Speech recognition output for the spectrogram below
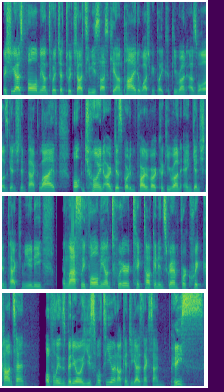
Make sure you guys follow me on Twitch at twitch.tv slash Pie to watch me play Cookie Run as well as Genshin Impact Live. Well, join our Discord to be part of our Cookie Run and Genshin Impact community. And lastly, follow me on Twitter, TikTok, and Instagram for quick content. Hopefully this video was useful to you and I'll catch you guys next time. Peace!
